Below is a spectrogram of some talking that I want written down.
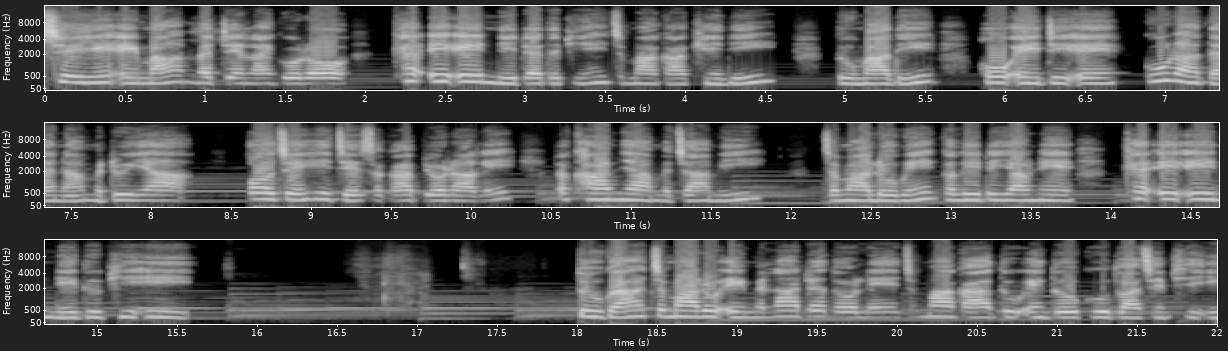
ခြေရင်အိမ်မှာမတင်လိုက်ကိုတော့ခက်အေးအေးနေတတ်သဖြင့်ကျမကခင်သည်သူမသည်ဟိုအိမ်တီအိမ်ကူးရာတန်းတာမတွေ့ရအော်ကျဟစ်ကျဲစကားပြောတာလေတခါမှမကြမီကျမလိုပင်ကလေးတစ်ယောက်နဲ့ခက်အေးအေးနေသူဖြစ်၏သူကကျမတို့အိမ်မလာတတ်တော့လဲကျမကသူ့အိမ်သို့ကူးသွားခြင်းဖြစ်၏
